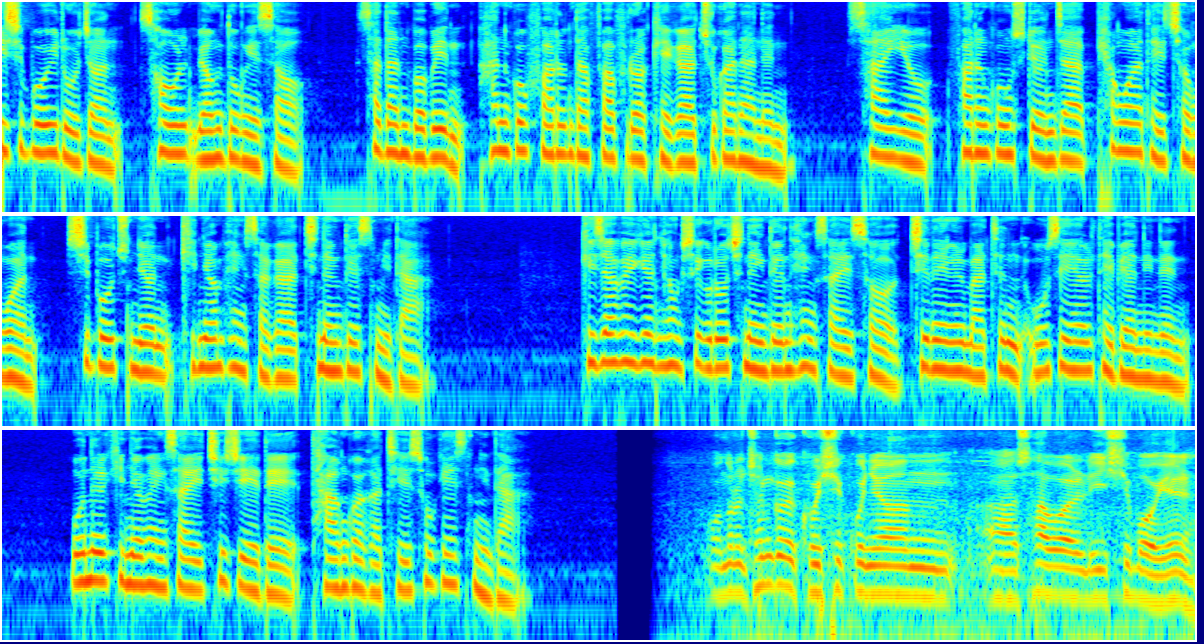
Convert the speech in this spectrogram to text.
25일 오전 서울 명동에서 사단법인 한국파룬다파 브라케가 주관하는 4.25 파룬공 수련자 평화대청원 15주년 기념 행사가 진행됐습니다. 기자회견 형식으로 진행된 행사에서 진행을 맡은 오세열 대변인은 오늘 기념 행사의 취지에 대해 다음과 같이 소개했습니다. 오늘은 1999년 4월 25일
